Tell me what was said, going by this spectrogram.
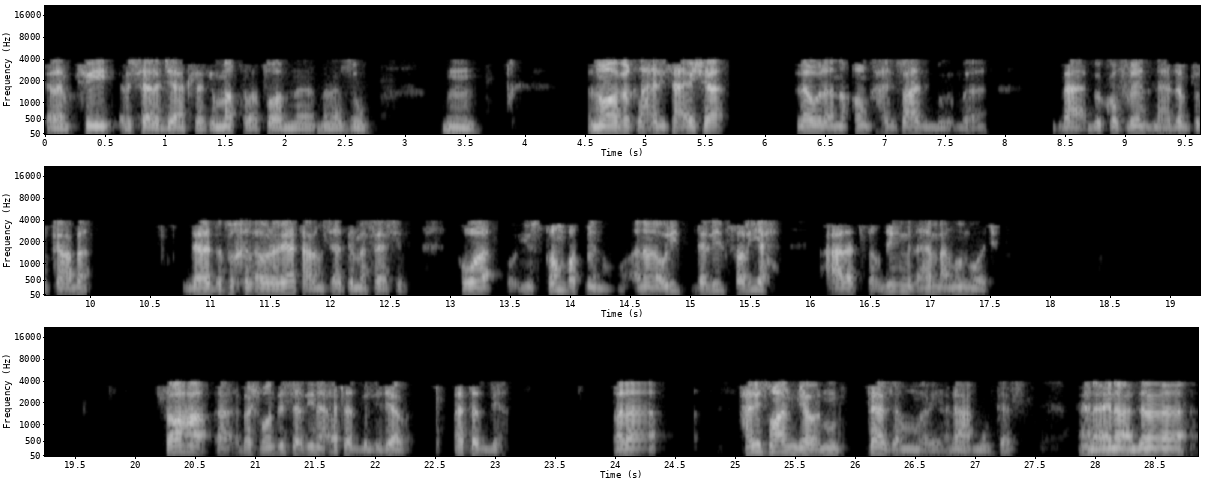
كلام. في رسالة جاءت لكن ما قرأتها من الزوم. نوافق لحديث عائشة. لولا أن قومك حديث عهد بكفر لهدمت الكعبة. ده فقه الأولويات على مسألة المفاسد. هو يستنبط منه أنا أريد دليل صريح على تقديم الأهم على المهم واجب صراحة باشمهندسة دينا أتت بالإجابة أتت بها. أنا حديث معين جبل ممتازة أم مريم نعم ممتاز. إحنا هنا عندنا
